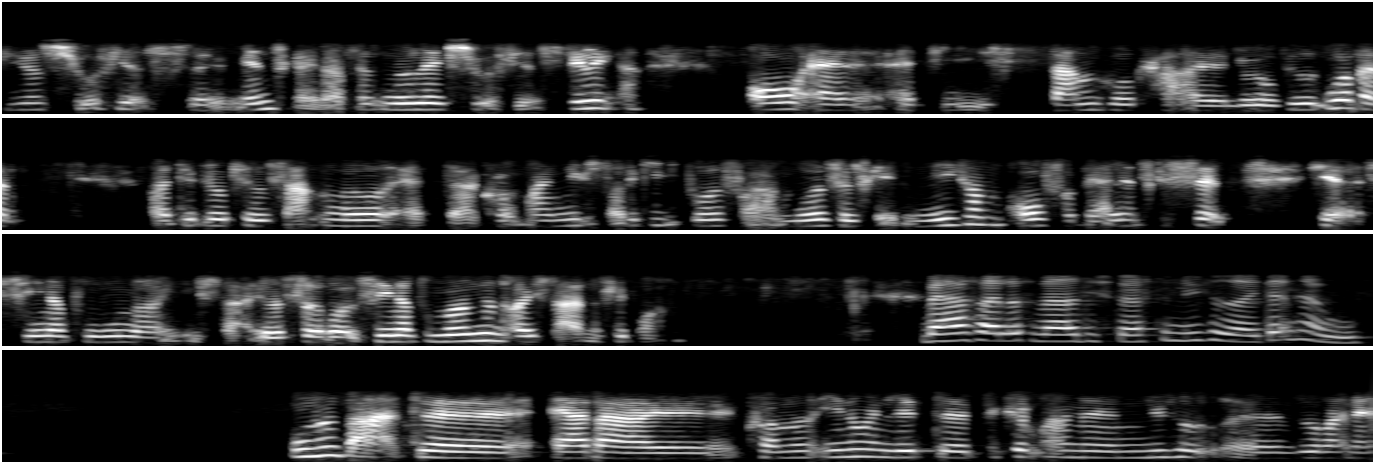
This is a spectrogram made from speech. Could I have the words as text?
fyre 87 mennesker, i hvert fald nedlægge 87 stillinger, og at, at de samme hug har lukket Urban. Og det blev kædet sammen med, at der kommer en ny strategi, både fra moderselskabet Nikom og fra Berlinske selv, her senere på ugen, og i start, eller senere på måneden og i starten af februar. Hvad har så ellers været de største nyheder i den her uge? Umiddelbart øh, er der øh, kommet endnu en lidt øh, bekymrende nyhed øh, vedrørende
